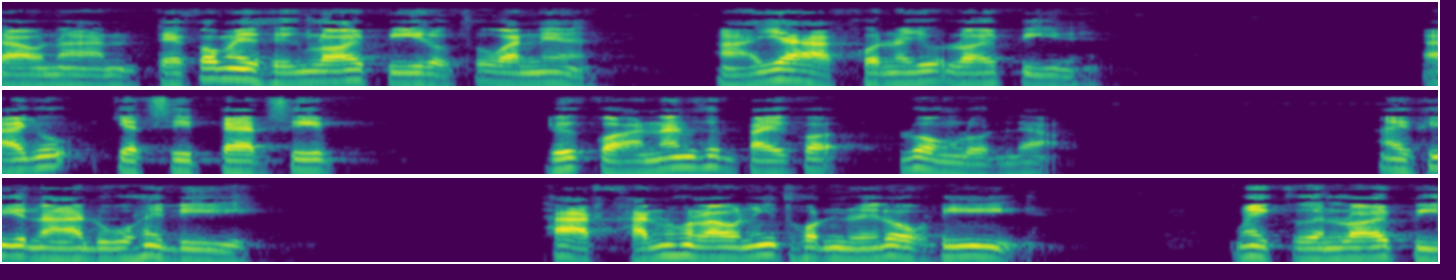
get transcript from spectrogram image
ยาวนาน แต่ก็ไม่ถึงร้อยปีหรอกทุกวันเนี่ย หายากคนอายุร้อยปีเนี่ยอายุเจ็ดสิบแปดสิบหรือกว่านั้นขึ้นไปก็ล่วงหล่นแล้ว ให้พิจารณาดูให้ดีธาตุขันของเรานี้ทนอยู่ในโลกนี้ ไม่เกินร้อยปี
